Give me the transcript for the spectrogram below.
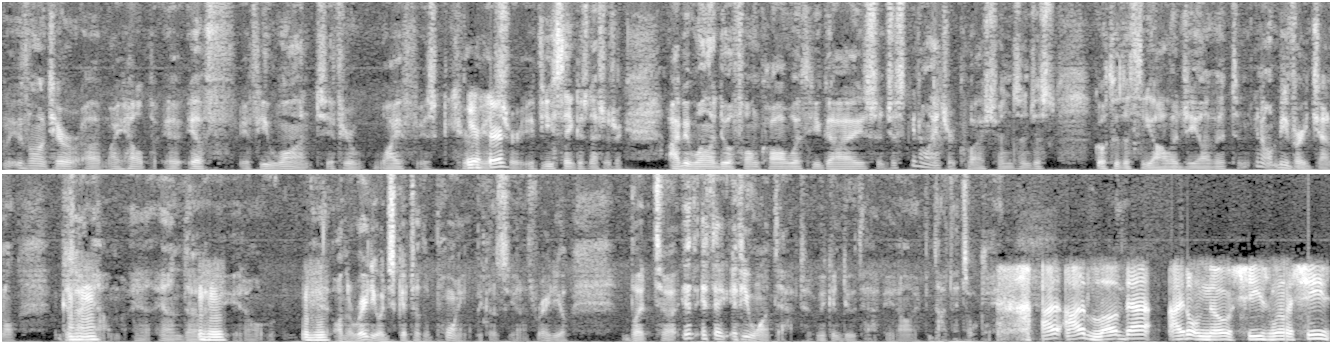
Let me volunteer uh, my help if if you want, if your wife is curious, yes, or if you think is necessary. I'd be willing to do a phone call with you guys and just you know answer questions and just go through the theology of it and you know be very gentle because mm-hmm. I am and, and uh, mm-hmm. you know mm-hmm. on the radio I just get to the point because you know it's radio. But uh, if if, they, if you want that, we can do that. You know, if not, that's okay. I I love that. I don't know if she's willing. She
